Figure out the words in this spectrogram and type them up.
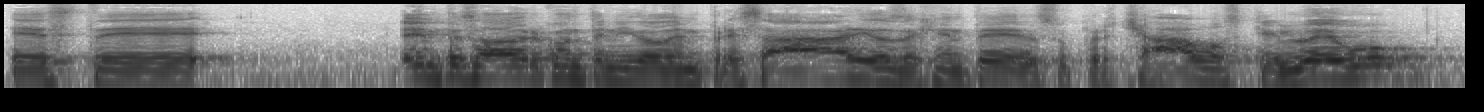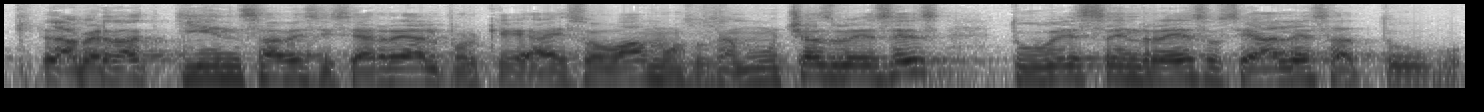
Este, he empezado a ver contenido de empresarios, de gente súper chavos, que luego, la verdad, quién sabe si sea real, porque a eso vamos. O sea, muchas veces tú ves en redes sociales a tu,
